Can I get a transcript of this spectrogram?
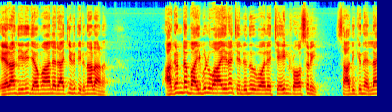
ഏഴാം തീയതി ജപമാല രാജ്ഞിയുടെ തിരുനാളാണ് അഖണ്ഡ ബൈബിൾ വായന ചെല്ലുന്നത് പോലെ ചെയിൻ റോസറി സാധിക്കുന്ന എല്ലാ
